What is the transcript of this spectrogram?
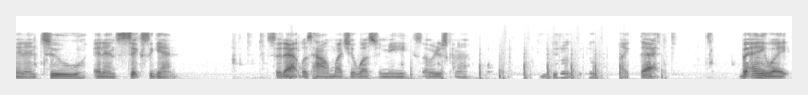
and then two, and then six again. So that was how much it was for me. So we're just gonna do like that. But anyway,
